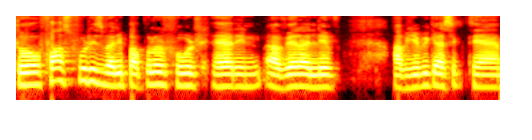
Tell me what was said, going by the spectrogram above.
तो fast food is very popular food here in where I live आप ये भी कह सकते हैं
